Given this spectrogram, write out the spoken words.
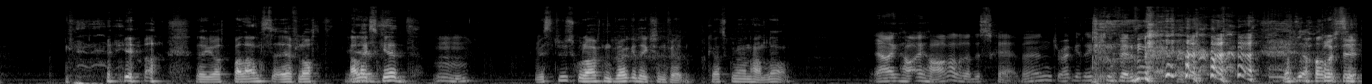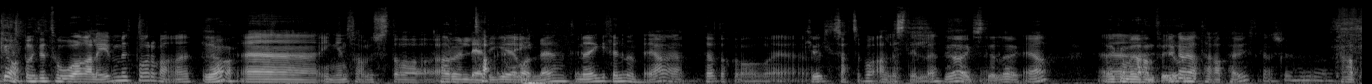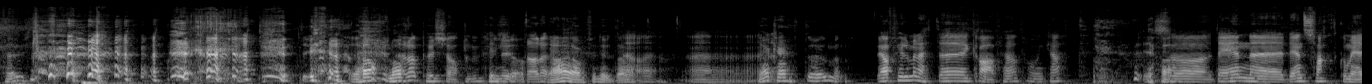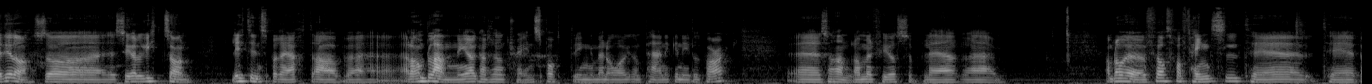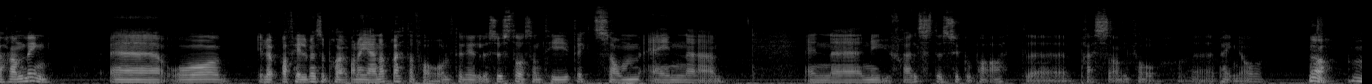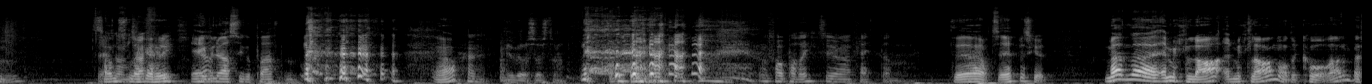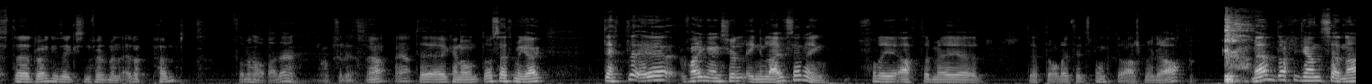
ja, det er godt. Balanse er flott. Alex Yes. Kidd, mm. hvis du skulle lagd en drug addiction-film, hva skulle den handle om? Ja, jeg har, jeg har allerede skrevet en drug addiction-film. Ja, det har du brukte, sikkert. brukte to år av livet mitt på det, bare. Ja. Eh, ingen som har lyst til å Har du en ledig ta- rolle til meg i filmen? Ja, ja. Det er dere eh, Kult. satser på. Alle stille. ja, jeg stiller. Jeg. Ja. Jeg kan være han Eh, fyren. Du kan være terapeut, kanskje. Terapeut. ja, flott. Eller push-up. Vi finner ut av det. Ja, ja, finn ut av det. Ja, ja. Eh, Ja, hva heter filmen? Ja, filmen heter 'Gravferd for en katt'. Ja. Så det er, en, eh, det er en svart komedie, da. Så sikkert litt sånn litt inspirert av eh, Eller en blanding av kanskje sånn trainspotting, men òg sånn Panic in Needle Park. Eh, som handler om en fyr som blir eh, Han blir overført fra fengsel til, til behandling. Eh, og i løpet av filmen så prøver han å gjenopprette forholdet til lillesøster, samtidig som en eh, en eh, nyfrelst psykopat eh, presser han for eh, penger. Ja. Mm. Sans sånn Jeffrey- hit. Jeg vil være psykopaten. ja. Jeg vil være søsteren. Få får parykk så gjør han fletter. Det hørtes episk ut. Men er, vi klar, er vi klar nå til å kåre den beste Drug Addiction-filmen? Er dere pumped? Får vi håpe det. Absolutt. Ja, Ja. det er kanon. Da setter vi i gang. Dette er for en gangs skyld ingen livesending, fordi at vi er et dårlig tidspunkt og alt mulig rart. Men dere kan sende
